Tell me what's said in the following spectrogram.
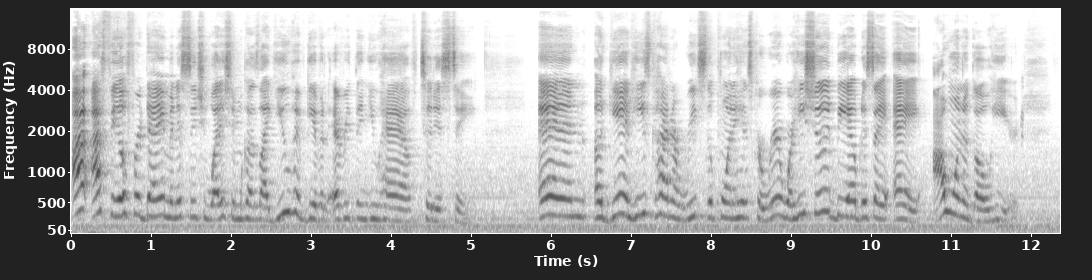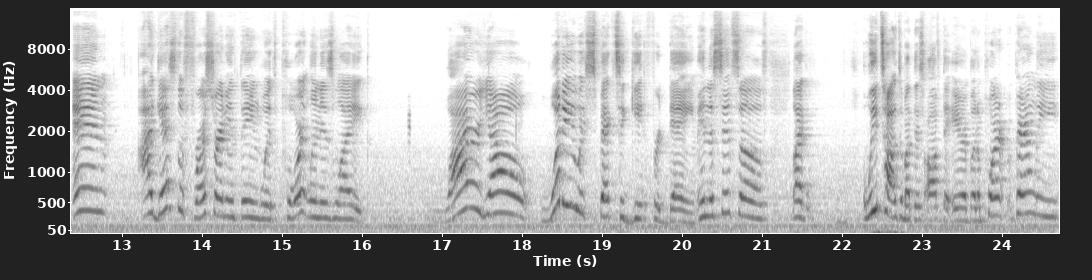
I, I feel for Dame in this situation because like you have given everything you have to this team. And again, he's kind of reached the point in his career where he should be able to say, Hey, I want to go here. And I guess the frustrating thing with Portland is like, why are y'all, what do you expect to get for Dame? In the sense of, like, we talked about this off the air, but apparently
